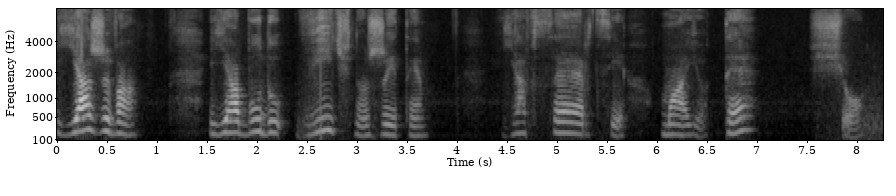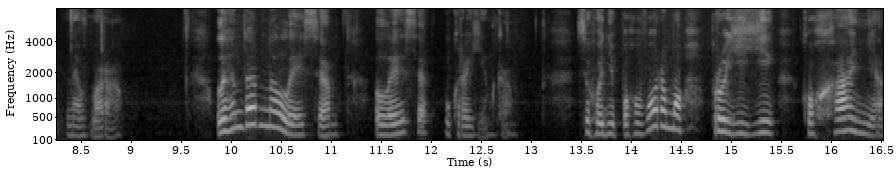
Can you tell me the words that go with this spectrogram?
Я жива, я буду вічно жити. Я в серці маю те, що не вмира. Легендарна Леся, Леся Українка. Сьогодні поговоримо про її кохання,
